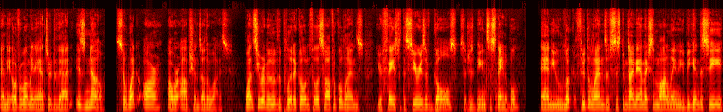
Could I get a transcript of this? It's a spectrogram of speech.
And the overwhelming answer to that is no. So, what are our options otherwise? Once you remove the political and philosophical lens, you're faced with a series of goals, such as being sustainable, and you look through the lens of system dynamics and modeling, and you begin to see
